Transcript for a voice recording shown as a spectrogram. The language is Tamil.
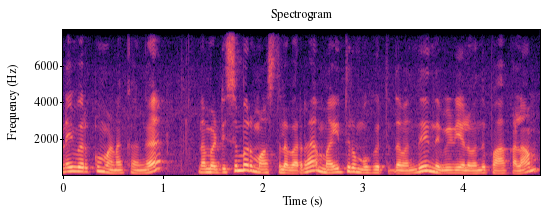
அனைவருக்கும் வணக்கங்க. நம்ம டிசம்பர் மாதத்தில் வர்ற மைத்திர முகூர்த்தத்தை வந்து இந்த வீடியோவில் வந்து பார்க்கலாம்.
